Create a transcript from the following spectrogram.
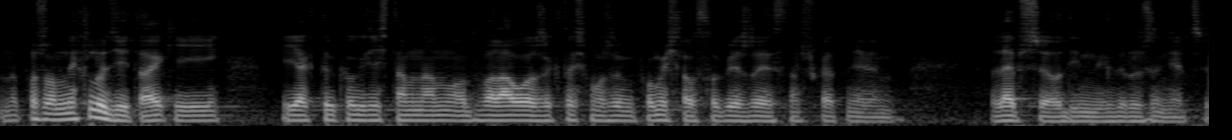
na porządnych ludzi, tak? I, I jak tylko gdzieś tam nam odwalało, że ktoś może pomyślał sobie, że jest na przykład, nie wiem, lepszy od innych drużynie, czy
